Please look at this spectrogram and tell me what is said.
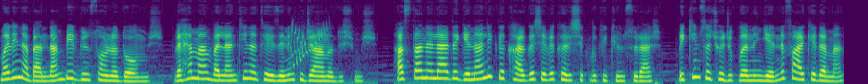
Marina benden bir gün sonra doğmuş ve hemen Valentina teyzenin kucağına düşmüş. Hastanelerde genellikle kargaşa ve karışıklık hüküm sürer ve kimse çocuklarının yerini fark edemez.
